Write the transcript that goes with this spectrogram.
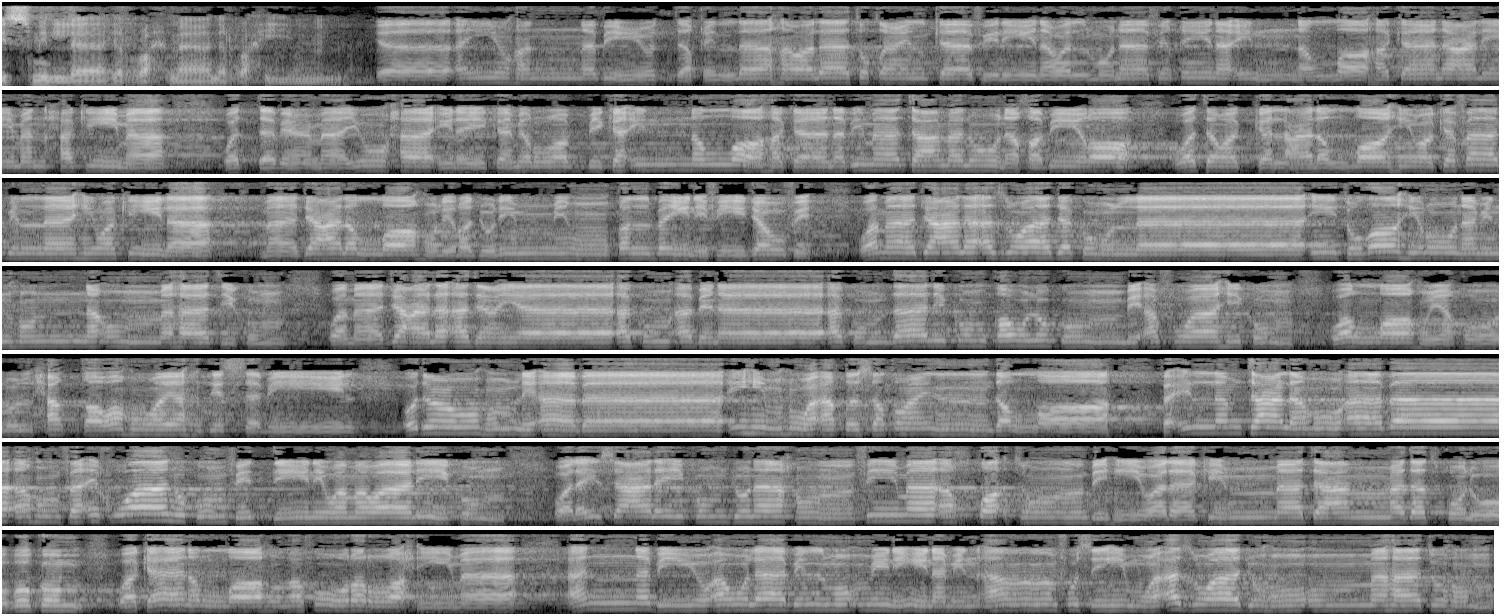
بسم الله الرحمن الرحيم. يا أيها النبي اتق الله ولا تطع الكافرين والمنافقين إن الله كان عليما حكيما. واتبع ما يوحى إليك من ربك إن الله كان بما تعملون خبيرا. وتوكل على الله وكفى بالله وكيلا. ما جعل الله لرجل من قلبين في جوفه وما جعل أزواجكم اللائي تظاهرون منهن أمهاتكم وما جعل أدعياءكم أبناءكم ذلكم قولكم بأفواهكم والله يقول الحق وهو يهدي السبيل ادعوهم لآبائهم هو أقسط عند الله فإن لم تعلموا آباءهم فإخوانكم في الدين ومواليكم وليس عليكم جناح فيما أخطأتم به ولكن ما تعمدت قلوبكم وكان الله غفورا رحيما. النبي أولى بالمؤمنين من أنفسهم وأزواجه أمهاتهم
